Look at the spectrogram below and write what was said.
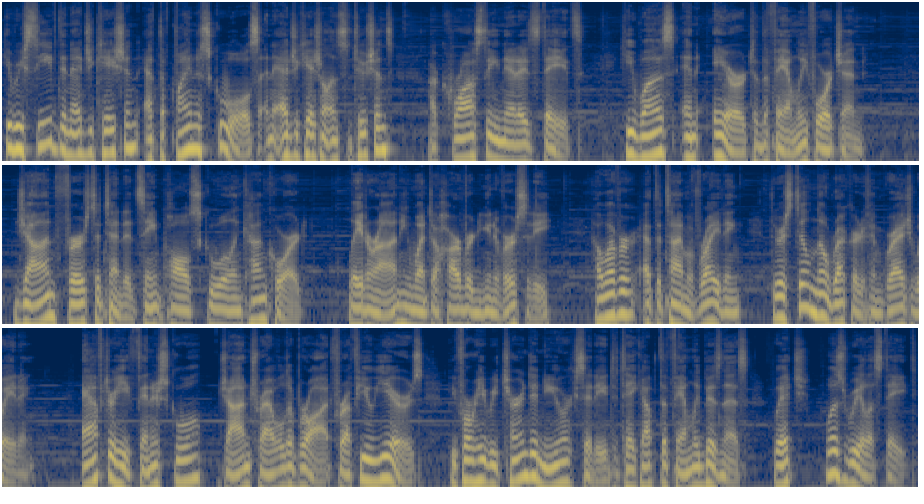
He received an education at the finest schools and educational institutions across the United States. He was an heir to the family fortune. John first attended St. Paul's School in Concord. Later on, he went to Harvard University. However, at the time of writing, there is still no record of him graduating. After he finished school, John traveled abroad for a few years before he returned to New York City to take up the family business, which was real estate.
